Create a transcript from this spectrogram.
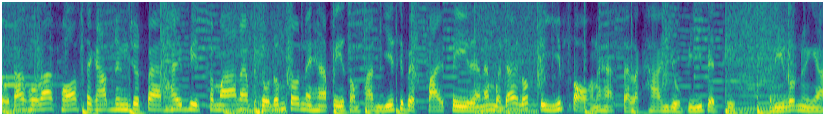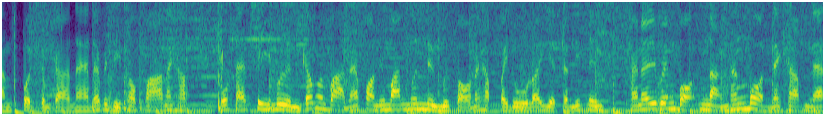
โตต้าโคราครอสนะครับ 1.8 ไฮบริดสมาร์ทนะเป็นตัวเริ่มต้นนะฮะปี 2021 ปลายปีเลยนะ เหมือนได้รถปี 22 นะฮะ แต่ราคาอยู่ปี 21พี่คันนี้รถหน่วยงานเปิดจำการนะได้เป็นสีเทาฟ้านะครับ649,000บาทนะผ่อนนิมันมื่นหนึ่งมื่นสองนะครับ ไปดูรายละเอียดกันนิดนึง ภายในเป็นเบาะหนังทั้งหมดนะครับนะ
